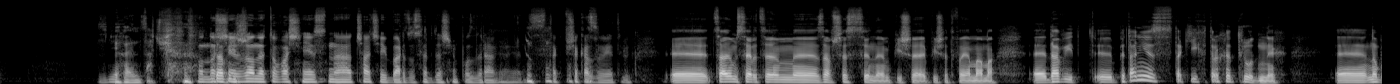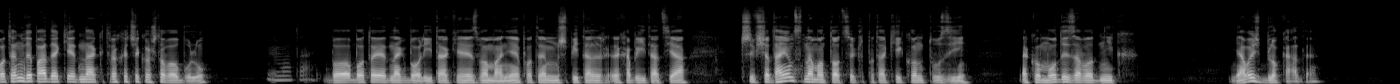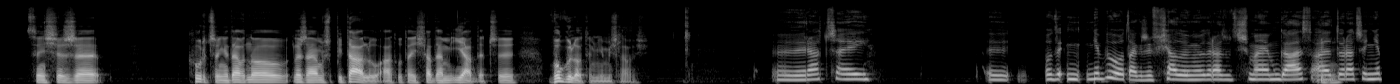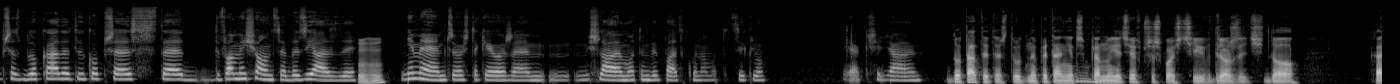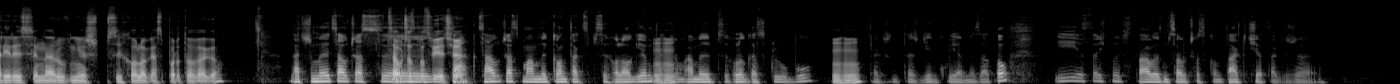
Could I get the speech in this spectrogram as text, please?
zniechęcać. Odnośnie żony to właśnie jest na czacie i bardzo serdecznie pozdrawiam, więc tak przekazuję tylko. E, całym sercem e, zawsze z synem, pisze, pisze twoja mama. E, Dawid, e, pytanie z takich trochę trudnych. E, no bo ten wypadek jednak trochę cię kosztował bólu. No tak. bo, bo to jednak boli, takie złamanie, potem szpital, rehabilitacja. Czy wsiadając na motocykl po takiej kontuzji, jako młody zawodnik, miałeś blokadę? W sensie, że kurczę, niedawno leżałem w szpitalu, a tutaj siadam i jadę. Czy w ogóle o tym nie myślałeś? Y, raczej y, od, nie było tak, że wsiadłem i od razu trzymałem gaz, ale to raczej nie przez blokadę, tylko przez te dwa miesiące bez jazdy. Mhm. Nie miałem czegoś takiego, że myślałem o tym wypadku na motocyklu, jak siedziałem. Do taty też trudne pytanie. Czy planujecie w przyszłości wdrożyć do kariery syna również psychologa sportowego? Znaczy my cały czas... e, Cały czas pracujecie? Tak, cały czas mamy kontakt z psychologiem, Mhm. także mamy psychologa z klubu, Mhm. także też dziękujemy za to. I jesteśmy w stałym cały czas kontakcie, także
